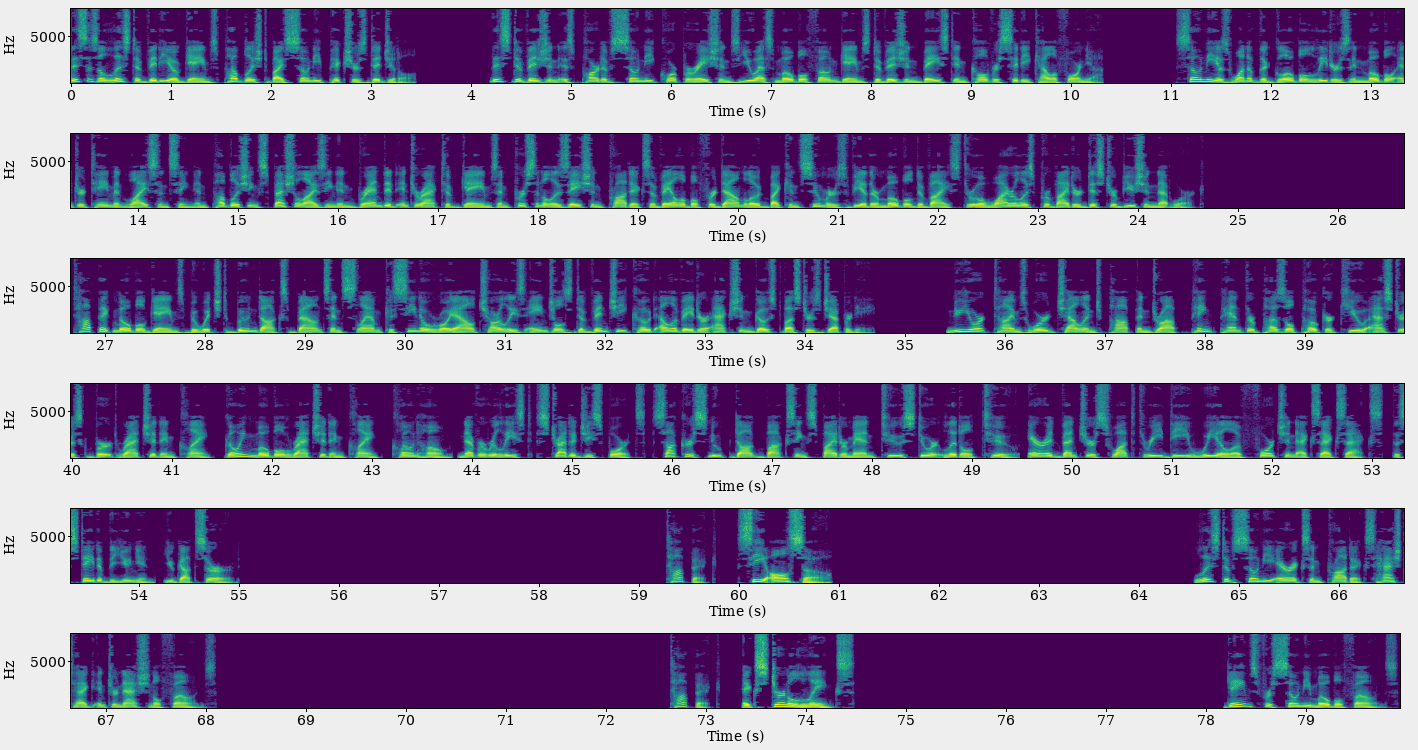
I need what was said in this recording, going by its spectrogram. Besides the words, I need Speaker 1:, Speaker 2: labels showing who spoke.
Speaker 1: This is a list of video games published by Sony Pictures Digital. This division is part of Sony Corporation's U.S. mobile phone games division based in Culver City, California. Sony is one of the global leaders in mobile entertainment licensing and publishing specializing in branded interactive games and personalization products available for download by consumers via their mobile device through a wireless provider distribution network. Topic mobile games Bewitched Boondocks Bounce and Slam Casino Royale Charlie's Angels Da Vinci Code Elevator Action Ghostbusters Jeopardy! New York Times Word Challenge Pop and Drop Pink Panther Puzzle Poker Q Asterisk Burt Ratchet and Clank Going Mobile Ratchet and Clank Clone Home never released Strategy Sports Soccer Snoop Dogg Boxing Spider-Man 2 Stuart Little 2 Air Adventure SWAT 3D Wheel of Fortune XXX The State of the Union You Got Served See also. List of Sony Ericsson products. Hashtag International phones. External links. Games for Sony mobile phones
